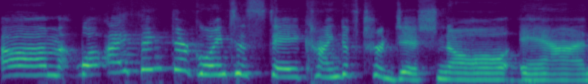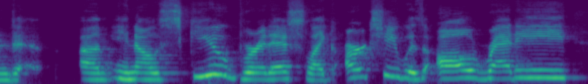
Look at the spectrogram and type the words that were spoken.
Um, well, I think they're going to stay kind of traditional and, um, you know, skew British. Like Archie was already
